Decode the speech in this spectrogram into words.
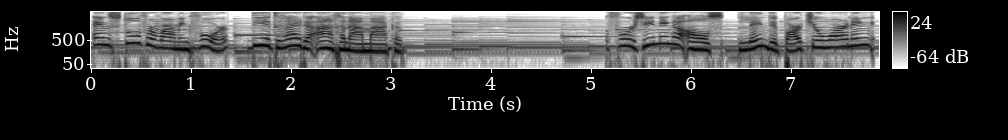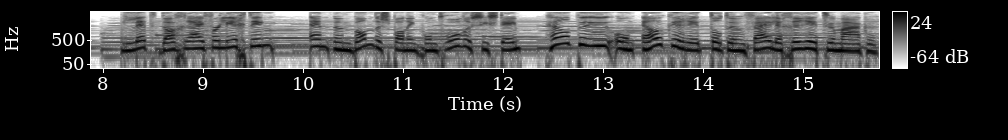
en stoelverwarming voor die het rijden aangenaam maken. Voorzieningen als lane departure warning, LED dagrijverlichting en een bandenspanningcontrolesysteem helpen u om elke rit tot een veilige rit te maken.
